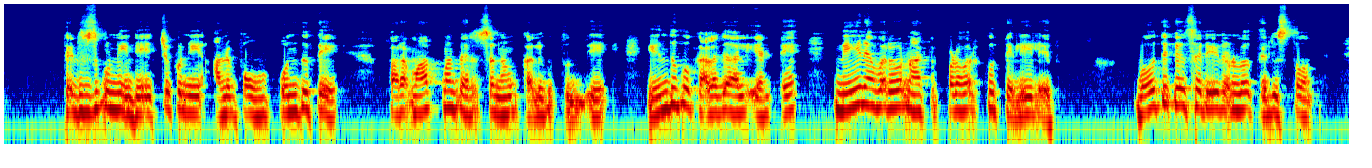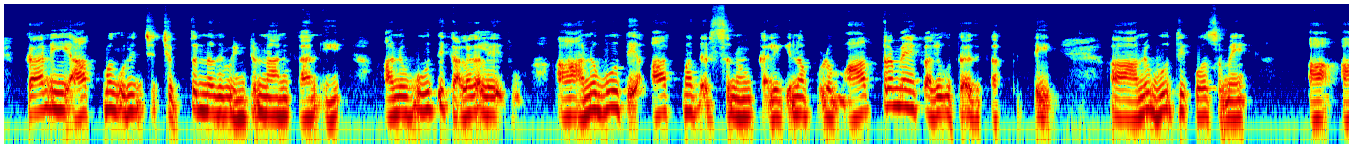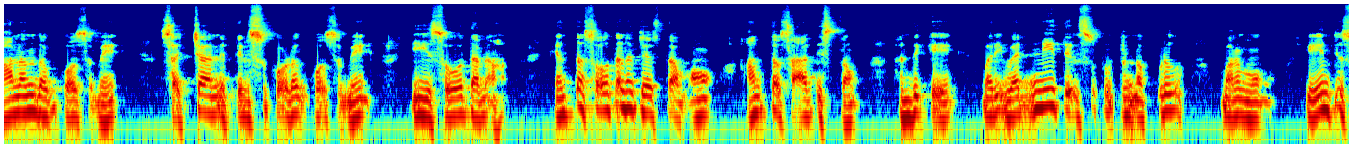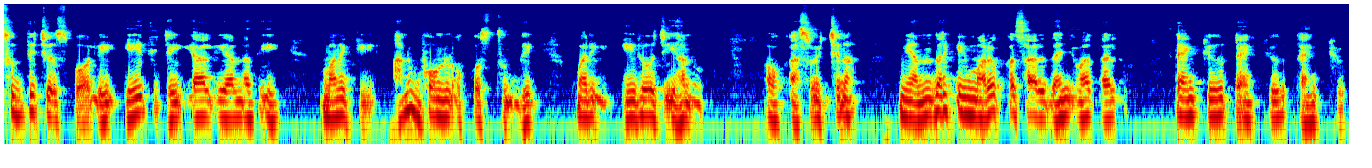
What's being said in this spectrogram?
తెలుసుకుని నేర్చుకుని అనుభవం పొందితే పరమాత్మ దర్శనం కలుగుతుంది. ఎందుకు కలగాలి అంటే నేనెవరో నాకు ఇప్పటివరకు తెలియలేదు. భౌతిక శరీరంలో తెలుస్తోంది. కానీ ఆత్మ గురించి చెప్తున్నది వింటున్నాను కానీ అనుభూతి కలగలేదు. ఆ అనుభూతి ఆత్మ దర్శనం కలిగినప్పుడు మాత్రమే కలుగుతుంది కాబట్టి ఆ అనుభూతి కోసమే ఆ ఆనందం కోసమే సత్యాన్ని తెలుసుకోవడం కోసమే ఈ శోధన ఎంత శోధన చేస్తామో అంత సాధిస్తాం. అందుకే మరి ఇవన్నీ తెలుసుకుంటున్నప్పుడు మనము ఏంటి శుద్ధి చేసుకోవాలి ఏది చెయ్యాలి అన్నది మనకి అనుభవంలోకి వస్తుంది. మరి ఈరోజు ఈ అను అవకాశం ఇచ్చిన మీ అందరికీ మరొకసారి ధన్యవాదాలు. Thank you thank you thank you.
